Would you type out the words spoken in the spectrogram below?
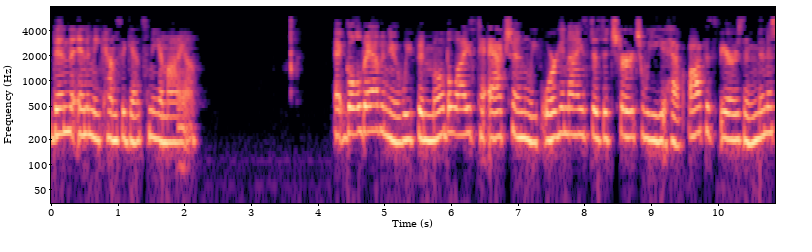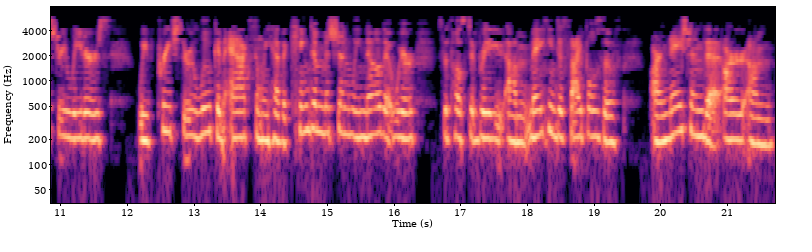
then the enemy comes against Nehemiah. At Gold Avenue, we've been mobilized to action. We've organized as a church. We have office bearers and ministry leaders. We've preached through Luke and Acts and we have a kingdom mission. We know that we're supposed to be um, making disciples of our nation, that our um,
